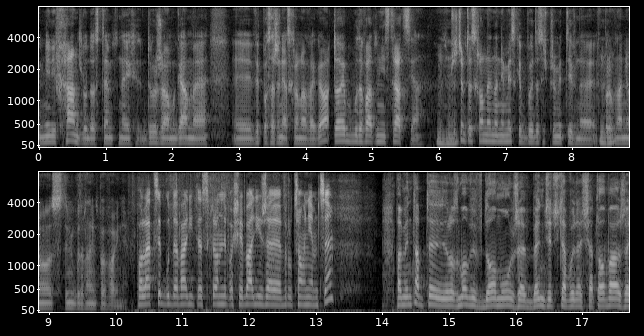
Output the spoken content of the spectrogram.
mieli w handlu dostępnych dużą gamę wyposażenia schronowego. To jakby budowała administracja Mhm. Przy czym te schrony no, niemieckie były dosyć prymitywne w mhm. porównaniu z tymi budowanymi po wojnie. Polacy budowali te schrony, bo się bali, że wrócą Niemcy? Pamiętam te rozmowy w domu, że będzie trzecia wojna światowa, że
